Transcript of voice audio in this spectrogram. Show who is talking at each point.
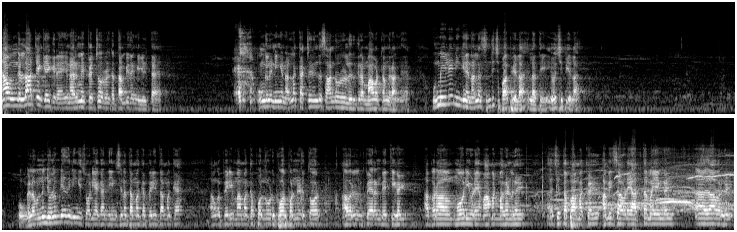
Speaker 1: நான் உங்க எல்லாத்தையும் கேட்கிறேன் என் அருமை பெற்றோர்கள்ட்ட தம்பி தங்கைகள்கிட்ட உங்களை நீங்க நல்லா கற்றறிந்த சான்றோர்கள் இருக்கிற மாவட்டங்கிறாங்க. உண்மையிலே நீங்க நல்லா சிந்திச்சு பார்ப்பீங்களா எல்லாத்தையும்? யோசிப்பீங்களா? உங்களை ஒன்றும் சொல்ல முடியாது. நீங்க சோனியா காந்தியின் சின்னத்தம்மக்க பெரியத்தம்மக்க அவங்க பெரியம்மா மக்க பொண்ணோடு போர் பொண்ணெடுத்தோர் அவர்களுக்கு பேரன் பேத்திகள் அப்புறம் மோடியுடைய மாமன் மகன்கள் சித்தப்பா மக்கள் அமித்ஷாவுடைய அத்தமயங்கள் அவர்கள்.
